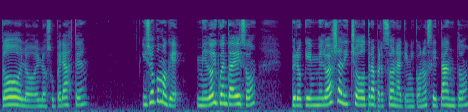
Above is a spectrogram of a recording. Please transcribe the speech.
todo lo, lo superaste. Y yo como que me doy cuenta de eso, pero que me lo haya dicho otra persona que me conoce tanto,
